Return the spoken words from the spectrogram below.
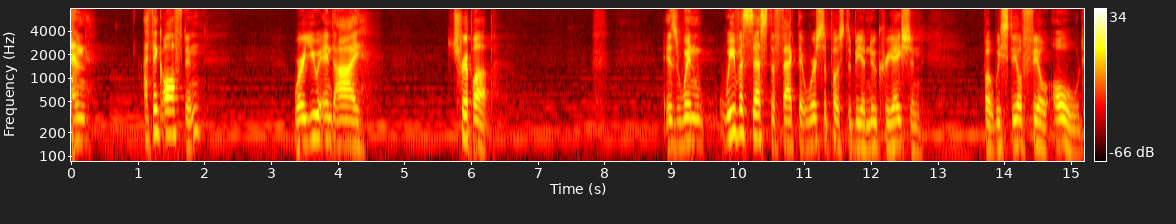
And I think often where you and I trip up is when we've assessed the fact that we're supposed to be a new creation, but we still feel old.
